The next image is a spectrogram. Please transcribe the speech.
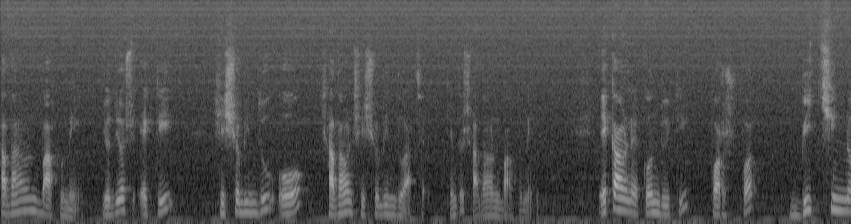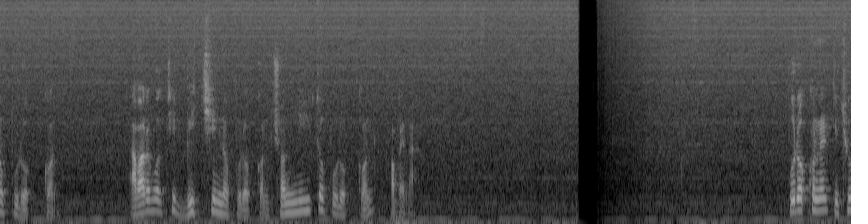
সাধারণ বাহু নেই, যদিও একটি শীর্ষবিন্দু ও সাধারণ শীর্ষবিন্দু আছে, কিন্তু সাধারণ বাহু নেই। এ কারণে কোন দুইটি পরস্পর বিচ্ছিন্ন পূরক কোণ। আবারও বলছি, বিচ্ছিন্ন পূরক কোণ সন্নিহিত পূরক কোণ হবে না। পূরকক্ষণের কিছু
